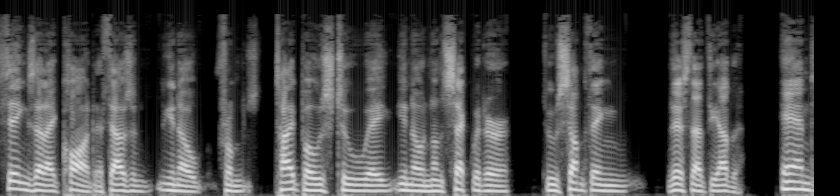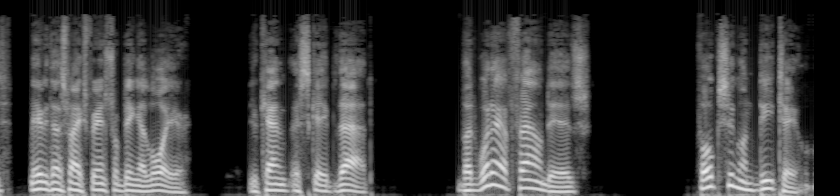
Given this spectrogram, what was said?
things that I caught, a thousand, you know, from typos to a, you know, non sequitur to something, this, that, the other. And maybe that's my experience from being a lawyer. You can't escape that. But what I have found is focusing on details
